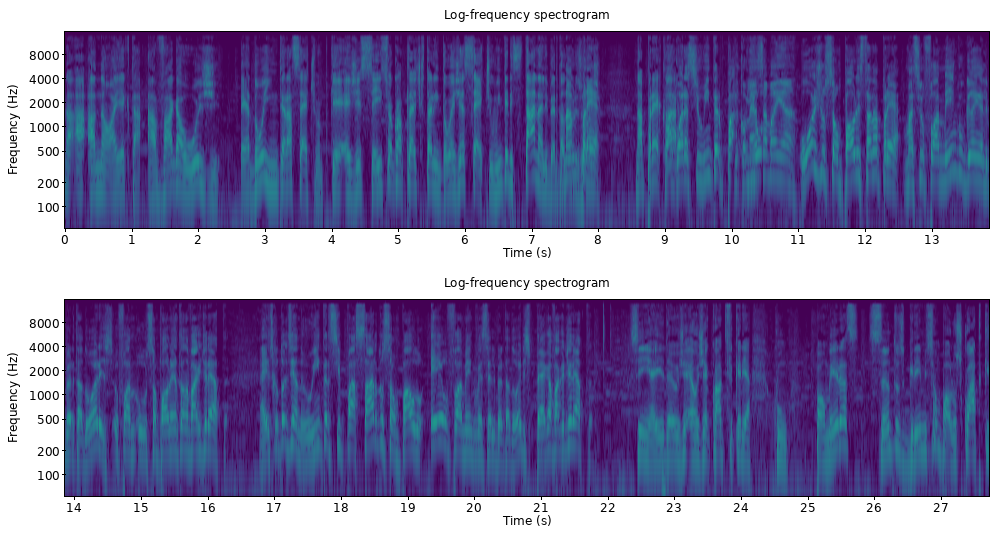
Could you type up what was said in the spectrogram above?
Ah, ah, não, aí é que tá. A vaga hoje é do Inter, a sétima. Porque é G6, só que o Atlético tá ali. Então é G7. O Inter está na Libertadores Na pré. hoje. Na pré, claro. Agora, se o Inter. Que começa o- amanhã. Hoje o São Paulo está na pré, mas se o Flamengo ganha a Libertadores, o, Flam- o São Paulo entra na vaga direta. É isso que eu tô dizendo. O Inter, se passar do São Paulo e o Flamengo vencer a Libertadores, pega a vaga direta. Sim, aí daí o, G, é, o G4 ficaria com Palmeiras, Santos, Grêmio e São Paulo. Os quatro que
